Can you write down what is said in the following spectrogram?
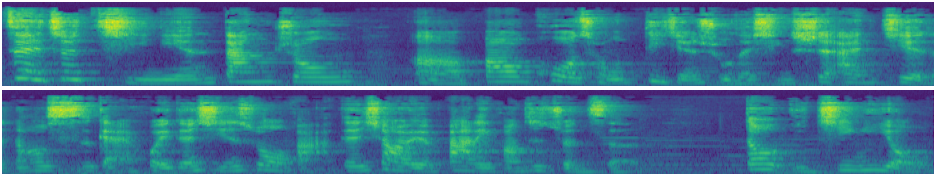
在这几年当中，呃，包括从地检署的刑事案件，然后司改会跟刑事诉讼法跟校园霸凌防治准则，都已经有。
